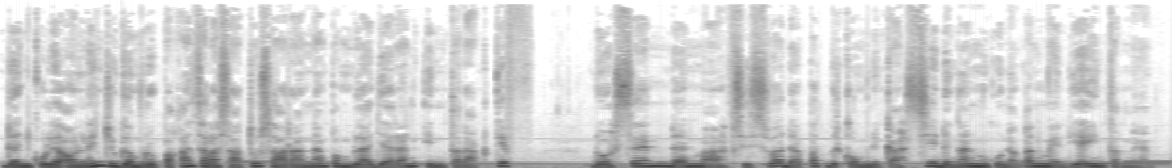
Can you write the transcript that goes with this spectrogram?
Dan kuliah online juga merupakan salah satu sarana pembelajaran interaktif dosen dan mahasiswa dapat berkomunikasi dengan menggunakan media internet.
